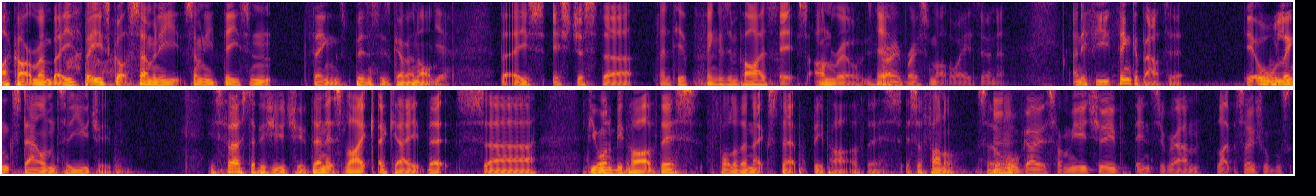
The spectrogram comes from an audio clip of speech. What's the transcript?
I can't remember. He's but he's got so many so many decent things, businesses going on Yeah. that he's it's just uh Plenty of fingers in pies. it's unreal. He's Yeah. very, very smart the way he's doing it. And if you think about it, it all links down to YouTube. His first step is YouTube. Then it's like, okay, that's uh, if you want to be part of this, follow the next step, be part of this. It's a funnel. So it Mm. all goes from YouTube, Instagram, like the socials,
